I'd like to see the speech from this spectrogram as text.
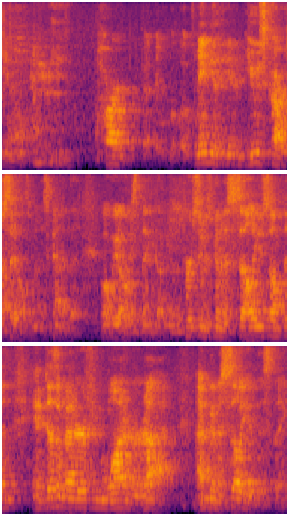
you know, hard, maybe a used car salesman is kind of the, what we always think of. You know, the person who's going to sell you something, and it doesn't matter if you want it or not. I'm going to sell you this thing.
